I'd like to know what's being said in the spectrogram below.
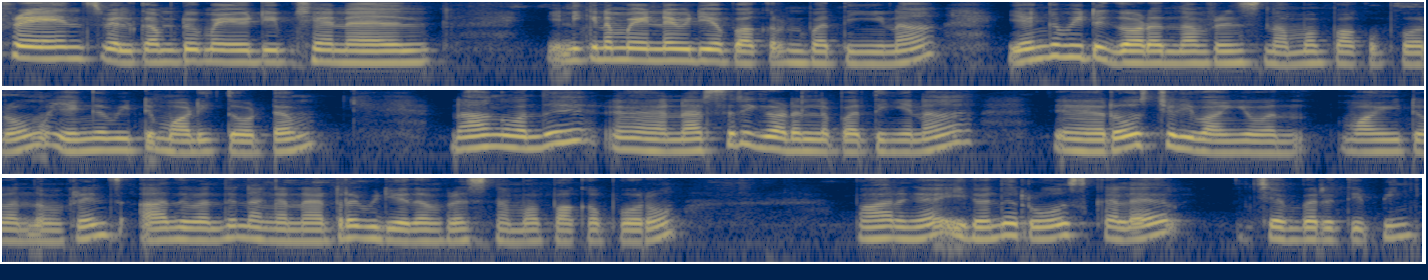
friends welcome to my YouTube channel இன்றைக்கி நம்ம என்ன வீடியோ பார்க்குறோன்னு பார்த்தீங்கன்னா எங்கள் வீட்டு கார்டன் தான் ஃப்ரெண்ட்ஸ் நம்ம பார்க்க போகிறோம் எங்கள் வீட்டு மாடி தோட்டம் நாங்கள் வந்து நர்சரி கார்டனில் பார்த்தீங்கன்னா ரோஸ் செடி வாங்கி வந் வாங்கிட்டு வந்தோம் ஃப்ரெண்ட்ஸ் அது வந்து நாங்கள் நடுற வீடியோ தான் ஃப்ரெண்ட்ஸ் நம்ம பார்க்க போகிறோம் பாருங்கள் இது வந்து ரோஸ் கலர் செம்பருத்தி பிங்க்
